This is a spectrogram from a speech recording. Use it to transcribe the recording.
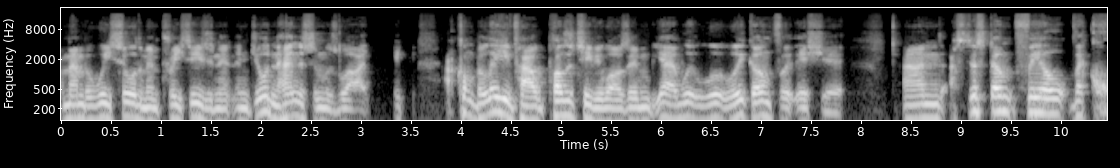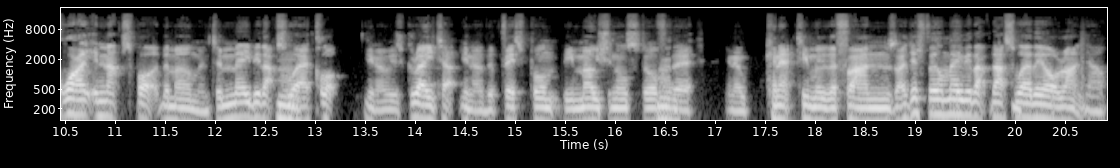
remember we saw them in preseason, and Jordan Henderson was like, I couldn't believe how positive he was. And yeah, we, we, we're going for it this year. And I just don't feel they're quite in that spot at the moment. And maybe that's mm. where Klopp, you know, is great at, you know, the fist pump, the emotional stuff, mm. the, you know, connecting with the fans. I just feel maybe that that's where they are right now.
